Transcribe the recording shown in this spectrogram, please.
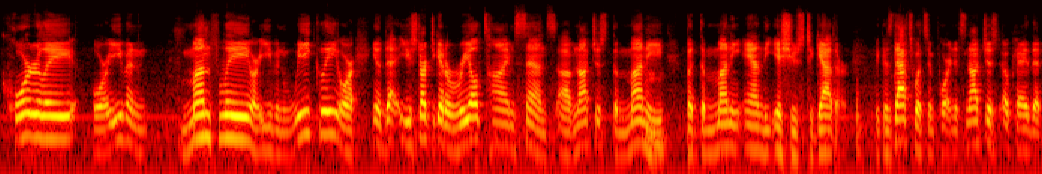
quarterly or even monthly or even weekly or you know that you start to get a real time sense of not just the money but the money and the issues together because that's what's important. It's not just okay that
